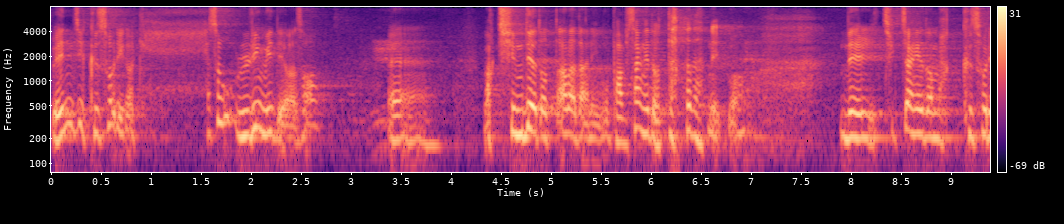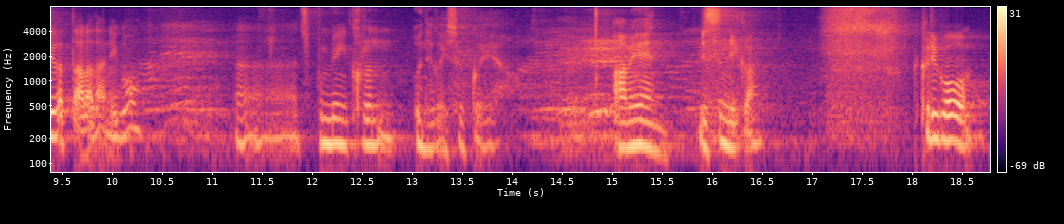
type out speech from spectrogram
왠지 그 소리가 계속 울림이 되어서 예, 막 침대도 따라다니고 밥상에도 따라다니고 내일 직장에도 막 그 소리가 따라다니고 어, 분명히 그런 은혜가 있을 거예요. 아멘. 믿습니까? 그리고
